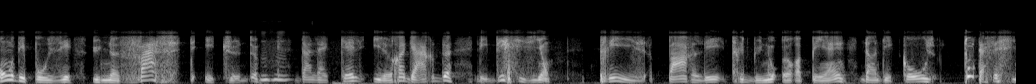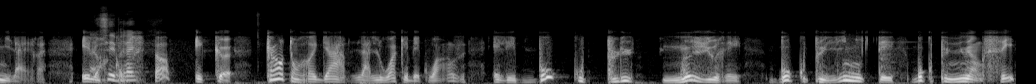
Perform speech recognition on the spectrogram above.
ont déposé une vaste étude Mhm. dans laquelle ils regardent les décisions prises par les tribunaux européens dans des causes tout à fait similaires. Et Ah, leur vrai. constat est que quand on regarde la loi québécoise, elle est beaucoup plus mesurée, beaucoup plus limitée, beaucoup plus nuancée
